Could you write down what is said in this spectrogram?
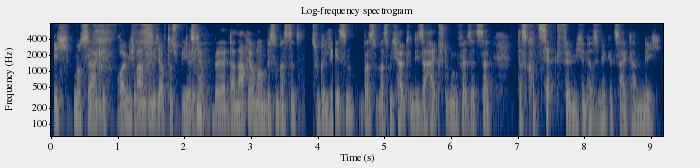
Ich muss sagen, ich freue mich wahnsinnig auf das Spiel. Ich habe äh, danach ja auch noch ein bisschen was dazu gelesen, was, was mich halt in diese Hype-Stimmung versetzt hat. Das Konzeptfilmchen, das sie mir gezeigt haben, nicht.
